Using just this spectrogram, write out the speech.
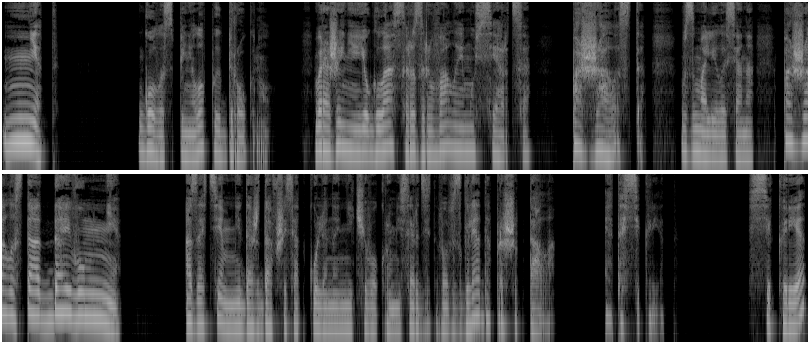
«Нет». Голос Пенелопы дрогнул. Выражение ее глаз разрывало ему сердце. «Пожалуйста», — взмолилась она, — «пожалуйста, отдай его мне». А затем, не дождавшись от Колина ничего, кроме сердитого взгляда, прошептала. «Это секрет». «Секрет,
